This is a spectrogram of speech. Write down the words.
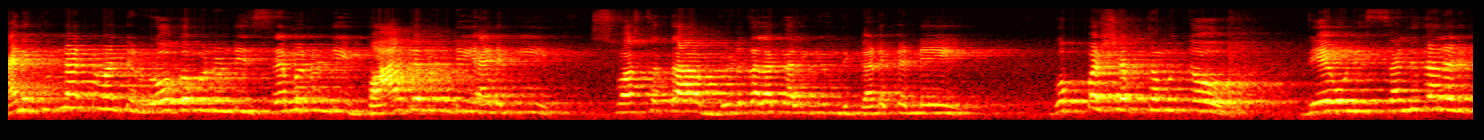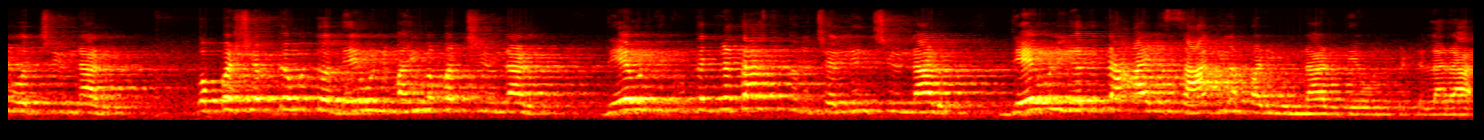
ఆయనకున్నటువంటి రోగము నుండి శ్రమ నుండి బాధ నుండి ఆయనకి స్వస్థత విడుదల కలిగి ఉంది గనుకనే గొప్ప శబ్దముతో దేవుని సన్నిధానానికి వచ్చి ఉన్నాడు. గొప్ప శబ్దముతో దేవుని మహిమపరిచి ఉన్నాడు. దేవునికి కృతజ్ఞతాస్థుతులు చెల్లించి ఉన్నాడు. దేవుని ఎదుట ఆయన సాగిలపడి ఉన్నాడు దేవుని పెట్టలరా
